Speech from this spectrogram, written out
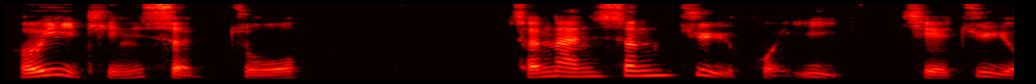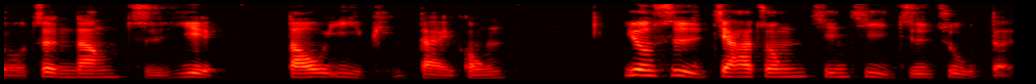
合议庭审酌陈南生具悔意，且具有正当职业刀艺品代工，又是家中经济支柱等，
